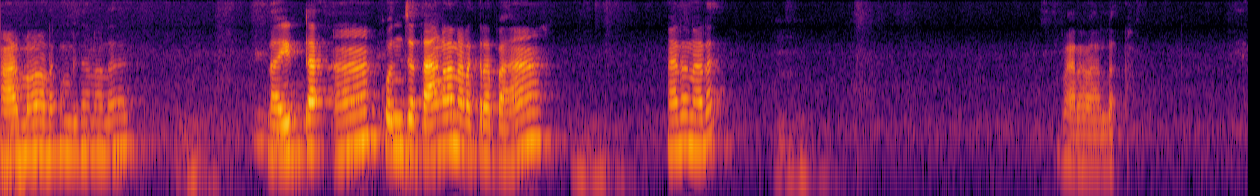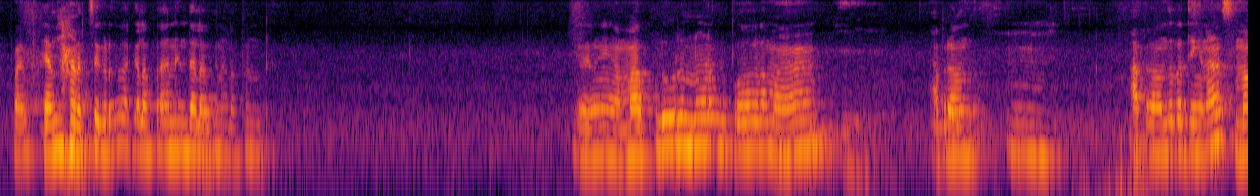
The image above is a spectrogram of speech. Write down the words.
நார்மலாக நடக்க முடியுதானால லைட்டாக ஆ கொஞ்சம் தாங்களாக நடக்கிறப்பா நட நட. பரவாயில்ல. எப்போ இப்படியெல்லாம் நினச்சி கூட பார்க்கலப்பான்னு இந்த அளவுக்கு நடப்புன்ட்டு. இவருங்க எங்கள் அம்மா குளிர்னு உனக்கு போகலாமா அப்புறம் வந்து அப்புறம் வந்து பார்த்திங்கன்னா சும்மா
